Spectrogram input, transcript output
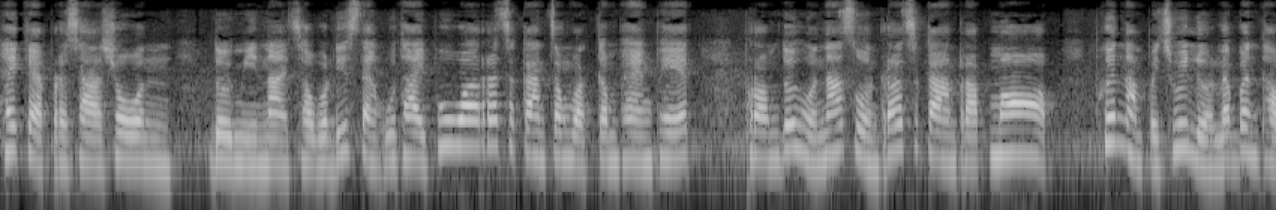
ให้แก่ประชาชน โดยมีนายชาวลิตแสงอุทัยผู้ว่าราชการจังหวัดกำแพงเพชรพร้อมด้วยหัวหน้าส่วนราชการรับมอบ เพื่อนำไปช่วยเหลือและบรรเทา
